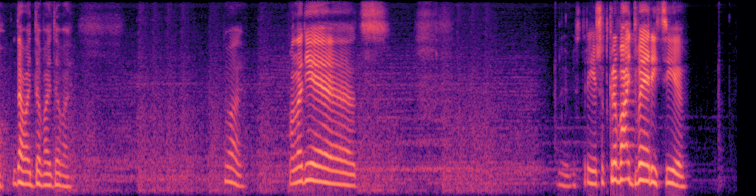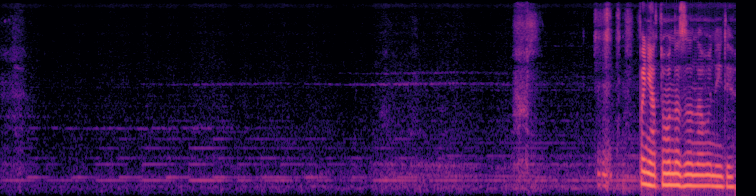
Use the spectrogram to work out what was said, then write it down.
О, давай, давай, давай. Давай. Молодець. Быстрее, відкривай двері ці. Понятно, вона за нами не йде.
